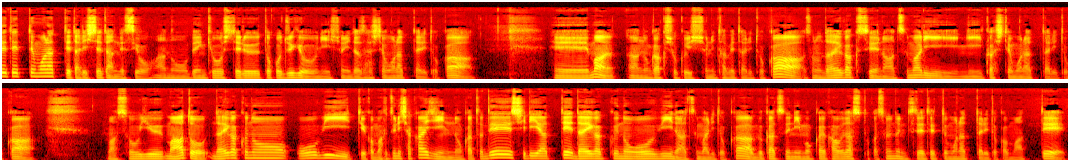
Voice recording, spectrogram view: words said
れてってもらってたりしてたんですよ。あの、勉強してるとこ授業に一緒に出させてもらったりとか、えー、まあ、あの、学食一緒に食べたりとか、その大学生の集まりに行かしてもらったりとか、まあそういう、まああと大学の OB っていうかまあ普通に社会人の方で知り合って大学の OB の集まりとか部活にもう一回顔出すとかそういうのに連れてってもらったりとかもあって。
